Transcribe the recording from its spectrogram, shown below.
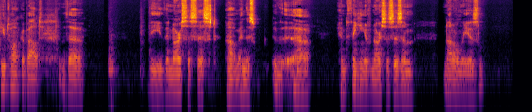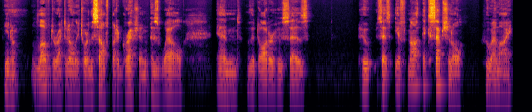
you talk about the the the narcissist um, and this uh, and thinking of narcissism not only as you know love directed only toward the self but aggression as well. And the daughter who says who says if not exceptional who am i?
